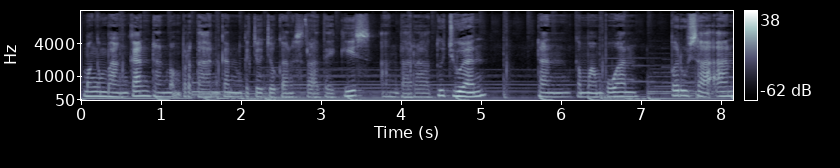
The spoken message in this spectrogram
mengembangkan dan mempertahankan kecocokan strategis antara tujuan dan kemampuan perusahaan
